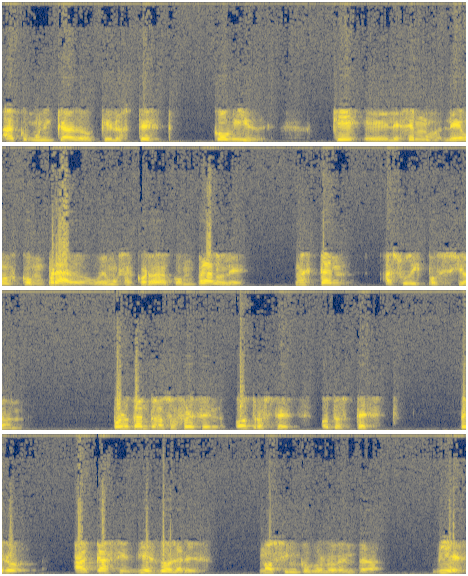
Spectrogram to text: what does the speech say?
ha comunicado que los test COVID que eh, les hemos, le hemos comprado o hemos acordado comprarle no están a su disposición. Por lo tanto, nos ofrecen otros tests, otros test, pero a casi 10 dólares, no 5,90, 10.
